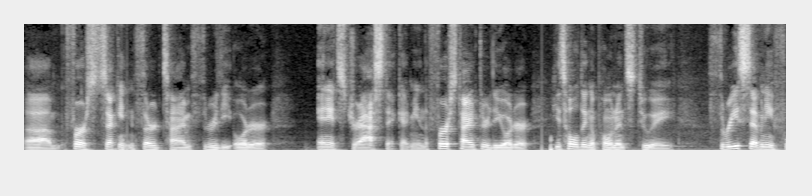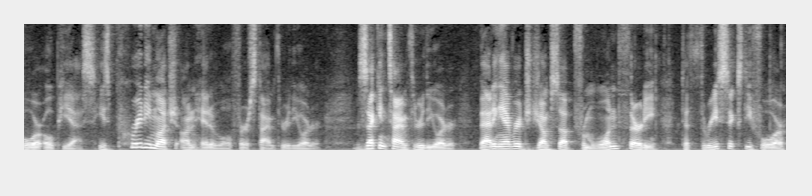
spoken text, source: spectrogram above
um, first, second, and third time through the order, and it's drastic. I mean, the first time through the order, he's holding opponents to a 374 OPS. He's pretty much unhittable first time through the order. Mm-hmm. Second time through the order, batting average jumps up from 130 to 364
